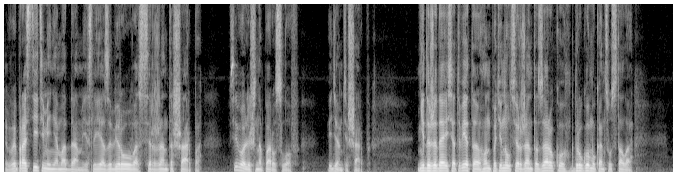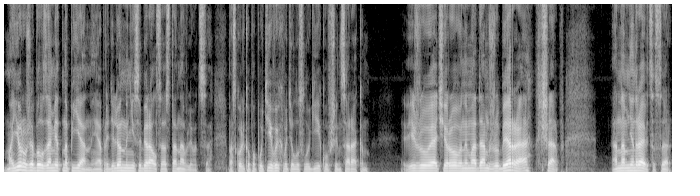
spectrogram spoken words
«Вы простите меня, мадам, если я заберу у вас сержанта Шарпа. Всего лишь на пару слов. Идемте, Шарп». Не дожидаясь ответа, он потянул сержанта за руку к другому концу стола. Майор уже был заметно пьян и определенно не собирался останавливаться, поскольку по пути выхватил у слуги кувшин с араком. «Вижу, вы очарованы мадам Жубер, а, Шарп?» «Она мне нравится, сэр.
